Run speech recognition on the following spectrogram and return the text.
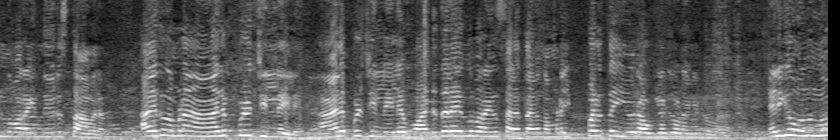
എന്ന് പറയുന്ന ഒരു സ്ഥാപനം അതായത് നമ്മുടെ ആലപ്പുഴ ജില്ലയിലെ ആലപ്പുഴ ജില്ലയിലെ വടുതല എന്ന് പറയുന്ന സ്ഥലത്താണ് നമ്മുടെ ഇപ്പോഴത്തെ ഈ ഒരു ഔട്ട്ലെറ്റ് തുടങ്ങിയിട്ടുള്ളത്. എനിക്ക് തോന്നുന്നു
